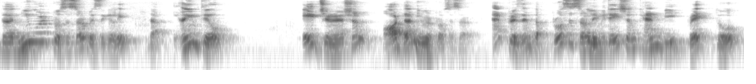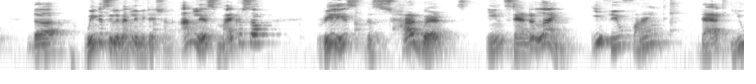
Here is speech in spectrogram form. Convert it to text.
the newer processor basically the Intel 8th generation or the newer processor. At present, the processor limitation can be break through the Windows 11 limitation unless Microsoft release the hardware in standard line. If you find that you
